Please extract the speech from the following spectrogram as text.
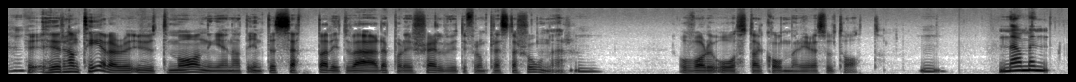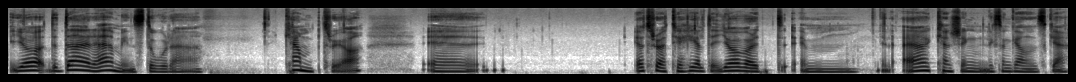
mm. Hur, hur hanterar du utmaningen att inte sätta ditt värde på dig själv utifrån prestationer Mm. och vad du åstadkommer i resultat? Mm. Nej, men ja, det där är min stora kamp, tror jag. Eh, jag tror att jag helt... Jag har varit... eller är kanske en liksom ganska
